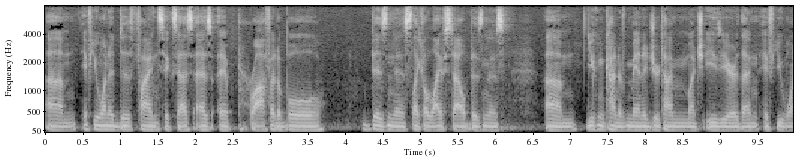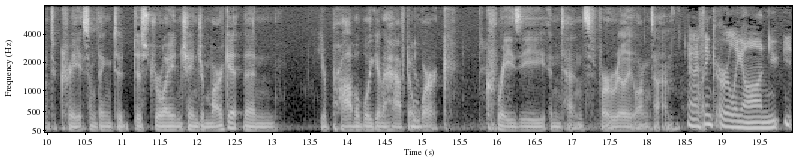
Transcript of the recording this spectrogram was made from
Um, if you want to define success as a profitable business, like a lifestyle business, um, you can kind of manage your time much easier than if you want to create something to destroy and change a market, then you're probably going to have to work crazy intense for a really long time. And I think early on, you, you,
